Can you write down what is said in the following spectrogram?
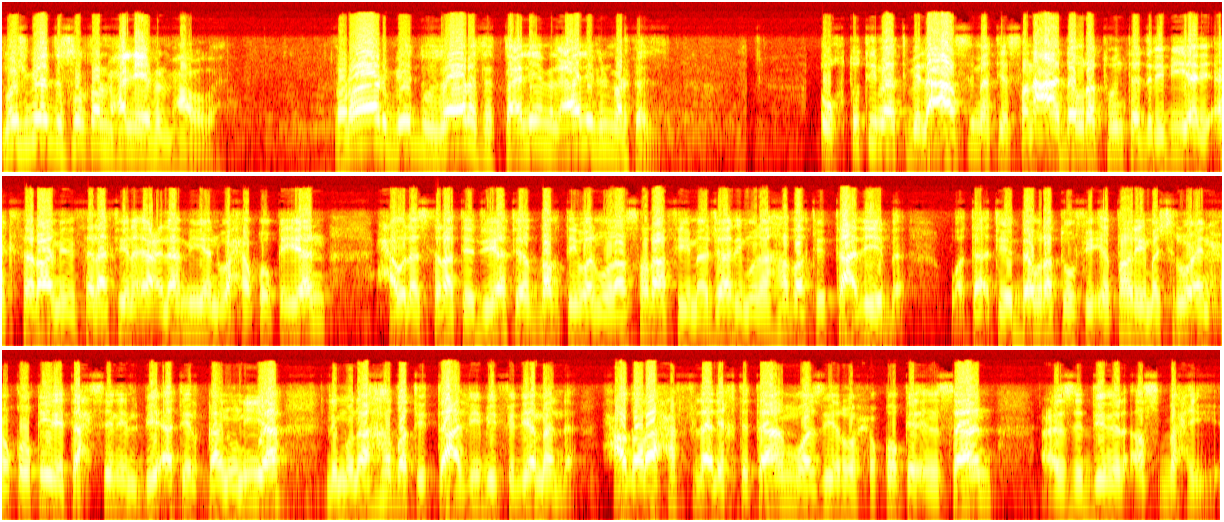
مش بيد السلطة المحلية في المحافظة. قرار بيد وزارة التعليم العالي في المركز. اختتمت بالعاصمة صنعاء دورة تدريبية لأكثر من 30 إعلاميا وحقوقيا حول استراتيجيات الضغط والمناصرة في مجال مناهضة التعذيب وتأتي الدورة في إطار مشروع حقوقي لتحسين البيئة القانونية لمناهضة التعذيب في اليمن. حضر حفل الاختتام وزير حقوق الإنسان عز الدين الأصبحي.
